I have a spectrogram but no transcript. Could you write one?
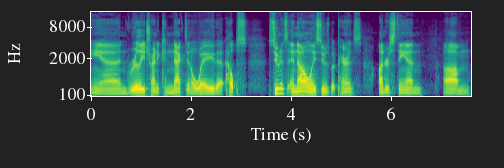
and really trying to connect in a way that helps students and not only students but parents understand um,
